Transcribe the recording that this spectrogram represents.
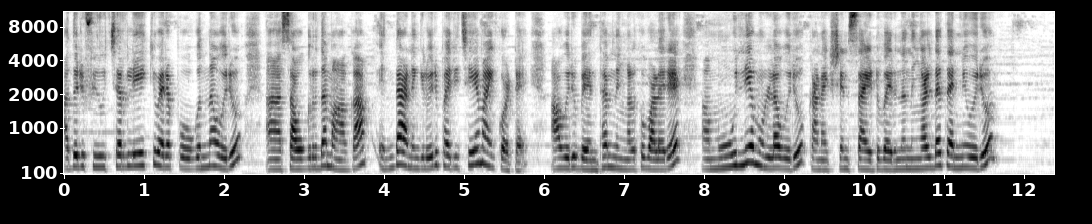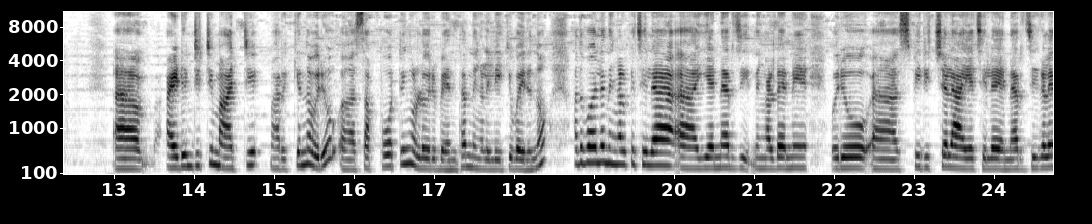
അതൊരു ഫ്യൂച്ചറിലേക്ക് വരെ പോകുന്ന ഒരു സൗഹൃദമാകാം. എന്താണെങ്കിലും ഒരു പരിചയമായിക്കോട്ടെ. ആ ഒരു ബന്ധം നിങ്ങൾക്ക് വളരെ മൂല്യമുള്ള ഒരു കണക്ഷൻസ് ആയിട്ട് വരുന്ന നിങ്ങളുടെ തന്നെ ഒരു ഐഡന്റിറ്റി മാറ്റി മറിക്കുന്ന ഒരു സപ്പോർട്ടിംഗ് ഉള്ള ഒരു ബന്ധം നിങ്ങളിലേക്ക് വരുന്നു. അതുപോലെ നിങ്ങൾക്ക് ചില എനർജി നിങ്ങളുടെ തന്നെ ഒരു സ്പിരിച്വലായ ചില എനർജികളെ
